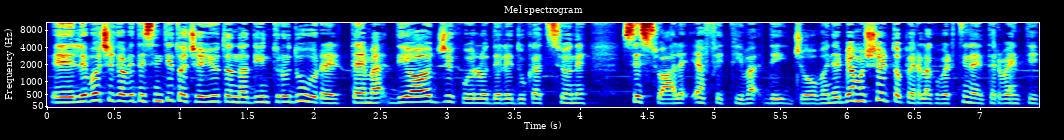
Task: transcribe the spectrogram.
Eh, le voci che avete sentito ci aiutano ad introdurre il tema di oggi, quello dell'educazione sessuale e affettiva dei giovani. Abbiamo scelto per la copertina interventi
